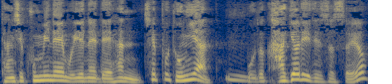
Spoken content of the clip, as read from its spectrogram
당시 국민의힘 의원에 대한 체포 동의안 음. 모두 가결이 됐었어요.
